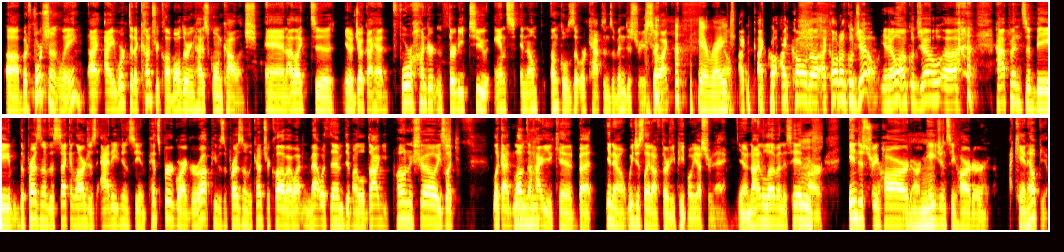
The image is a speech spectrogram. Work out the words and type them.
Uh, but fortunately, I, I, worked at a country club all during high school and college, and I like to, you know, joke. I had 432 aunts and um, uncles that were captains of industry. So I, yeah, right. You know, I, I, call, I, called, uh, I called Uncle Joe. You know, Uncle Joe uh, happened to be the president of the second largest ad agency in Pittsburgh, where I grew up. He was the president of the country club. I went and met with him, did my little doggy pony show. He's like, "Look, I'd love mm-hmm. to hire you, kid, but you know, we just laid off 30 people yesterday. You know, 9 11 has hit our industry hard, mm-hmm. our agency harder. I can't help you.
